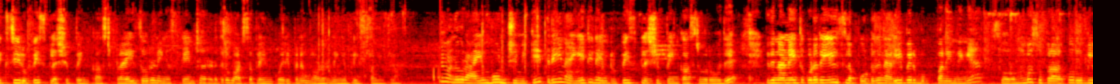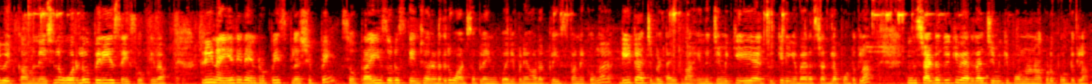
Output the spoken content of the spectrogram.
sixty rupees plus shipping cost ப்ரைஸோடு நீங்கள் ஸ்க்ரீன்ஷாட் எடுத்துகிட்டு வாட்ஸ்அப்பில் என்கொயரி பண்ணி உங்கள் ஆர்டர் நீங்கள் ப்ளேஸ் பண்ணிக்கலாம். இது வந்து ஒரு ஐம்போன் ஜிமிக்கு three ninety nine rupees plus shipping cost வருவது. இது நான் நேற்று கூட ரீல்ஸில் போட்டது. நிறைய பேர் புக் பண்ணியிருந்தீங்க. ஸோ ரொம்ப சூப்பராக இருக்கும். ரூபி ஒயிட் காம்பினேஷனில் ஓரளவு பெரிய சைஸ் ஓகேவா three ninety nine rupees plus shipping so ப்ரைஸோட ஸ்கிரீன்ஷாட் எடுத்துகிட்டு வாட்ஸ்அப்பில் என்கொயரி பண்ணி ஆர்டர் ப்ளேஸ் பண்ணிக்கோங்க. டீட்டாச்சபிள் டைப் தான். இந்த ஜிமிக்கியை தூக்கி நீங்கள் வேறு ஸ்டட்டில் போட்டுக்கலாம். இந்த ஸ்டட்டை தூக்கி வேறு ஏதாவது ஜிமிக்கி போடணுன்னா கூட போட்டுக்கலாம்.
